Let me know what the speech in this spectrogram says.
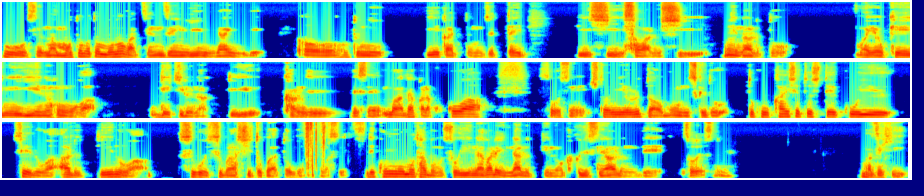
そうですね。まあ、もともと物が全然家にないんで、お本当に家帰っても絶対 PC 触るし、うんってなると、まあ余計に家の方ができるなっていう感じですね。まあだからここは、そうですね、人によるとは思うんですけど、とこう会社としてこういう制度があるっていうのは、すごい素晴らしいところだと思ってますね。で、今後も多分そういう流れになるっていうのは確実にあるんで、そうですね。まあぜひ、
